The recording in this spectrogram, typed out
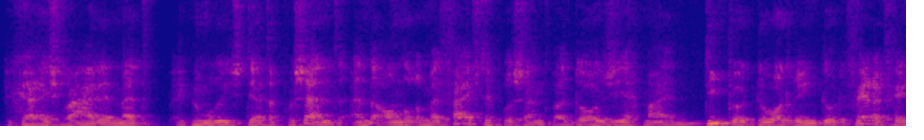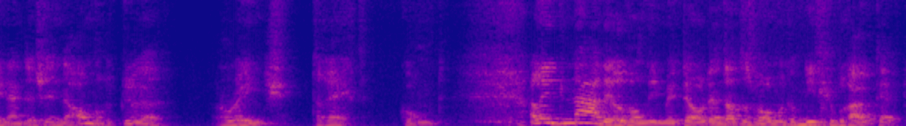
grijswaarde met, ik noem maar iets, 30% en de andere met 50%, waardoor hij zeg maar, dieper doordringt door de verf heen en dus in de andere kleurrange terecht komt. Alleen het nadeel van die methode, en dat is waarom ik hem niet gebruikt heb.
